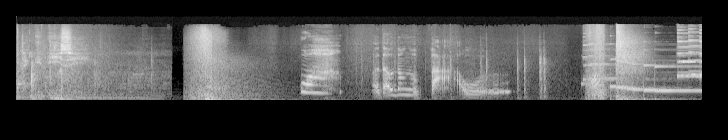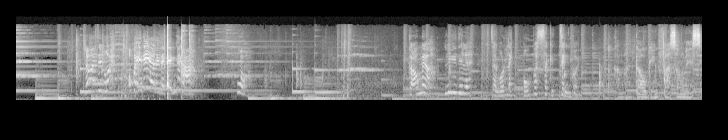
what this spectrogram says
Take it easy。哇！我頭痛到爆啊！搞咩啊？呢啲咧就係我力保不失嘅證據。琴晚究竟發生咩事？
